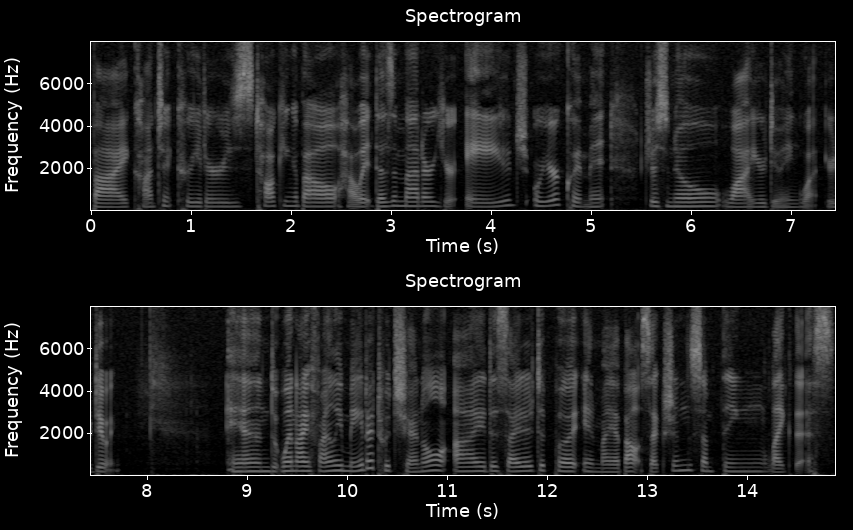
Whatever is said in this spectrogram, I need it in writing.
by content creators talking about how it doesn't matter your age or your equipment, just know why you're doing what you're doing. And when I finally made a Twitch channel, I decided to put in my About section something like this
